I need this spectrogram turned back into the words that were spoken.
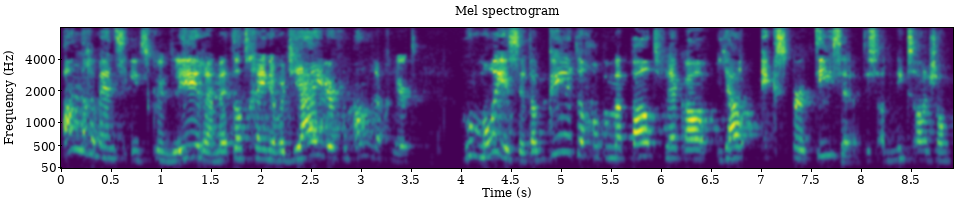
andere mensen iets kunt leren met datgene wat jij weer van anderen hebt geleerd. Hoe mooi is het? Dan kun je toch op een bepaald vlak al jouw expertise. Het is al niks anders dan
